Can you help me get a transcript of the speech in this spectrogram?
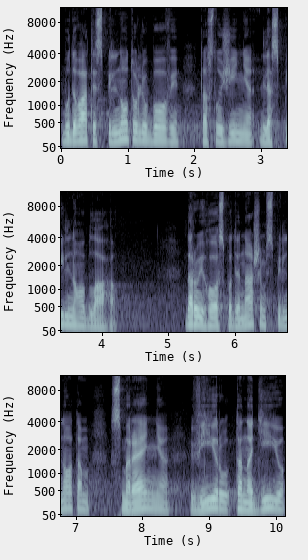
будувати спільноту любові та служіння для спільного блага. Даруй, Господи, нашим спільнотам смирення, віру та надію,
